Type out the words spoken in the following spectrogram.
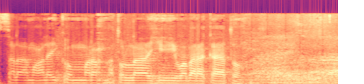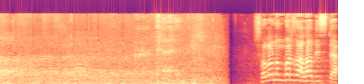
আসসালামু আলাইকুম রহমতুল্লাহি ওবরাকাত ষোলো নম্বর জালহাদিসটা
